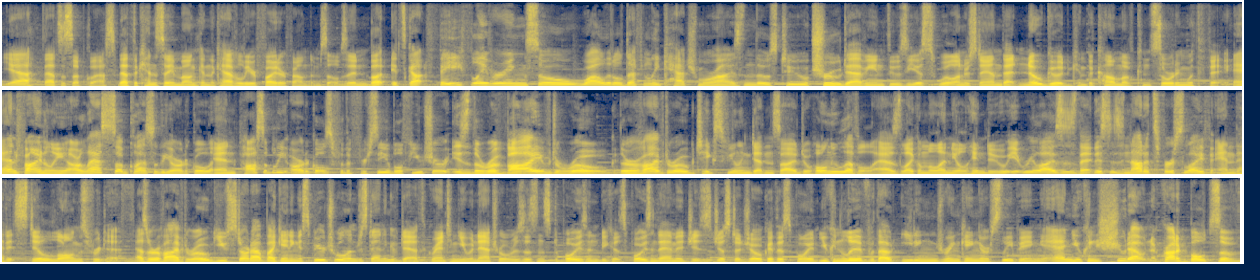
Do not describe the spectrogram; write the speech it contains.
yeah, that's a subclass that the Kensei monk and the Cavalier fighter found themselves in, but it's got Fey flavoring, so while it'll definitely catch more eyes than those two, true Davvy enthusiasts will understand that no good can become of consorting with Fey. And finally, our last subclass of the article, and possibly articles for the foreseeable future, is the Revived Rogue. The Revived Rogue takes feeling dead inside to a whole new level, as like a millennial Hindu, it realizes that this is not its first life and that it still longs for death. As a Revived Rogue, you start out by gaining a spiritual understanding of death, granting you a natural resistance to poison, because poison damage is just a joke at this point. You can live without eating, drinking, or sleeping, and you can shoot out necrotic bolts of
